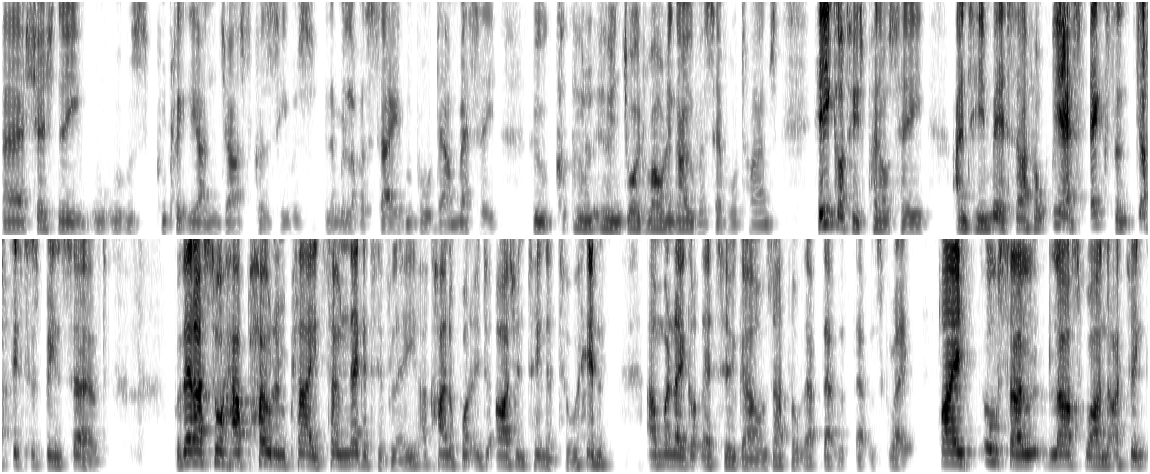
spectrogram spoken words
uh, Szczesny was completely unjust because he was in the middle of a save and brought down Messi, who, who, who enjoyed rolling over several times. He got his penalty and he missed. And I thought, yes, excellent, justice has been served. But then I saw how Poland played so negatively. I kind of wanted Argentina to win. And when they got their two goals, I thought that that, that was great. I also, last one, I think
